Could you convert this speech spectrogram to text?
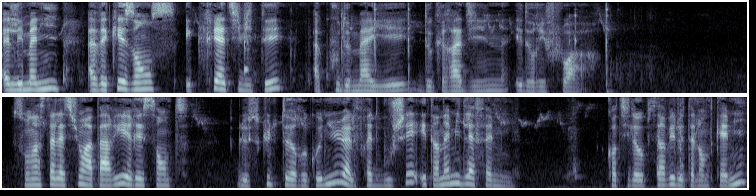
Elle les manie avec aisance et créativité à coups de maillets, de gradines et de rifloirs. Son installation à Paris est récente. Le sculpteur reconnu, Alfred Boucher, est un ami de la famille. Quand il a observé le talent de Camille,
